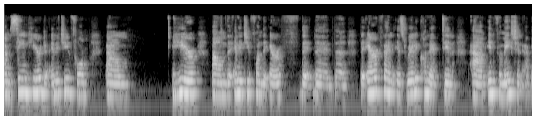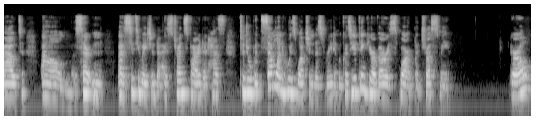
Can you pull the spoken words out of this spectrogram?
I'm seeing here the energy from um here um the energy from the air the the the, the Hierophant is really connecting um, information about um, certain a situation that has transpired that has to do with someone who is watching this reading because you think you're very smart but trust me. Girl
